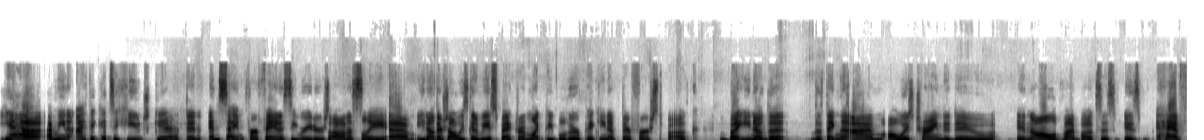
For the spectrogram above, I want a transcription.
Yeah, I mean, I think it's a huge gift, and and same for fantasy readers. Honestly, um, you know, there's always going to be a spectrum, like people who are picking up their first book. But you know, the the thing that I'm always trying to do in all of my books is is have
